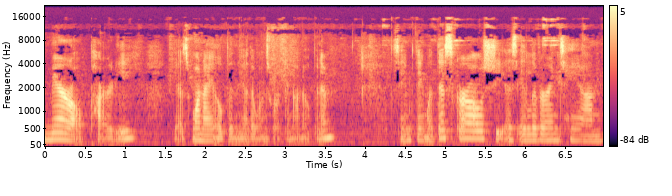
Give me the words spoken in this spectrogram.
Merle party. He has one eye open, the other one's working on opening. Same thing with this girl. She is a liver and tan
